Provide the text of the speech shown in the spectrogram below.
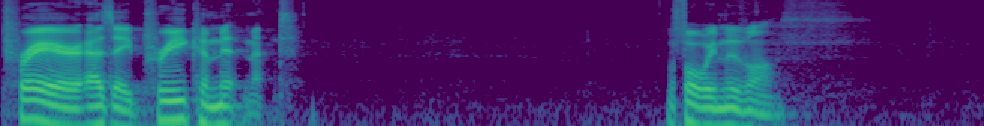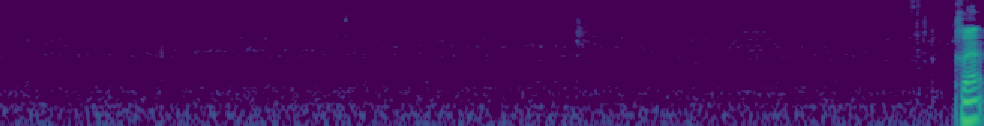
prayer as a pre commitment before we move on. Clint?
